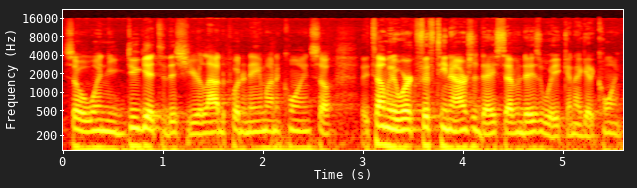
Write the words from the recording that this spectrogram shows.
So when you do get to this, you're allowed to put a name on a coin. So they tell me to work 15 hours a day, seven days a week, and I get a coin.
